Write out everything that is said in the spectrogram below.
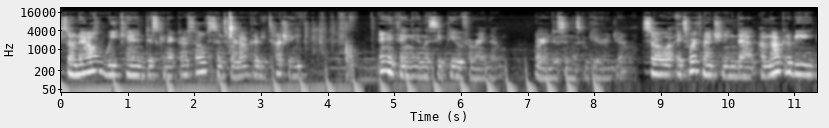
So now we can disconnect ourselves since we're not going to be touching anything in the CPU for right now or just in this computer in general. So it's worth mentioning that I'm not going to be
